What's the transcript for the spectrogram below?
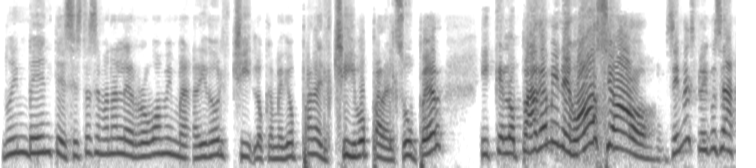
no inventes, esta semana le robo a mi marido el chi lo que me dio para el chivo, para el súper, y que lo pague mi negocio. ¿Sí me explico? O sea,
